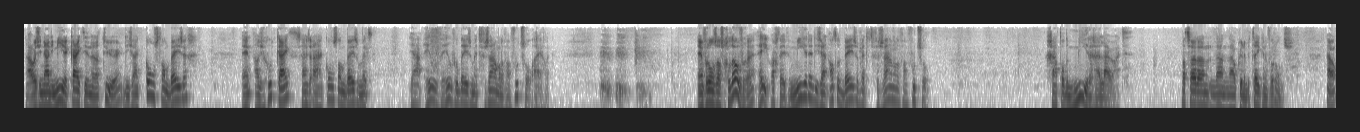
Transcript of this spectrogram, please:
Nou, als je naar die mieren kijkt in de natuur, die zijn constant bezig. En als je goed kijkt, zijn ze eigenlijk constant bezig met, ja, heel, heel veel bezig met verzamelen van voedsel eigenlijk. En voor ons als gelovigen, hé, hey, wacht even, mieren die zijn altijd bezig met het verzamelen van voedsel. Ga tot een mierige luiaard. Wat zou dat dan nou kunnen betekenen voor ons? Nou,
